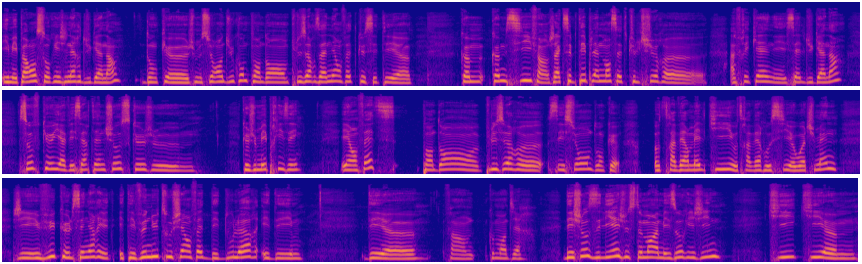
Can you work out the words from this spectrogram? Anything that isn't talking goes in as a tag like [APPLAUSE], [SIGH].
et mes parents sont originaires du Ghana. Donc, euh, je me suis rendu compte pendant plusieurs années en fait que c'était euh, comme comme si, enfin, j'acceptais pleinement cette culture africaine et celle du Ghana, sauf qu'il y avait certaines choses que je que je méprisais. Et en fait, pendant plusieurs sessions, donc au travers Melky, au travers aussi Watchmen, j'ai vu que le Seigneur était venu toucher en fait des douleurs et des, des, euh, enfin comment dire, des choses liées justement à mes origines, qui, qui, euh,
